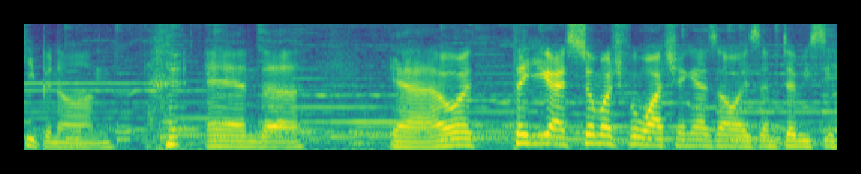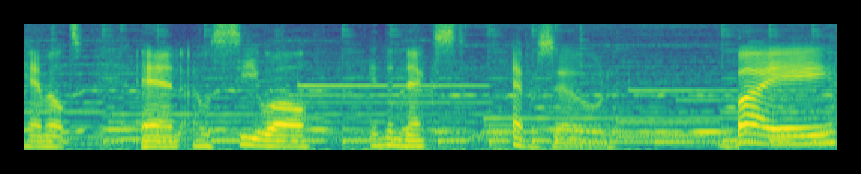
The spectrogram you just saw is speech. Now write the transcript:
keeping on, and. Uh, Yeah, thank you guys so much for watching. As always, I'm WC Hamilt, and I will see you all in the next episode. Bye.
